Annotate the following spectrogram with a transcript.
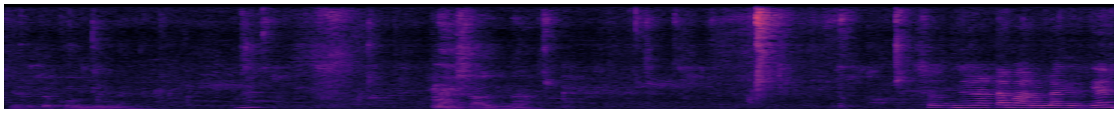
হয়েছে। এটা তো কম দিন না স্বাদ না সজনে ডাঁটা ভালো লাগে কেন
